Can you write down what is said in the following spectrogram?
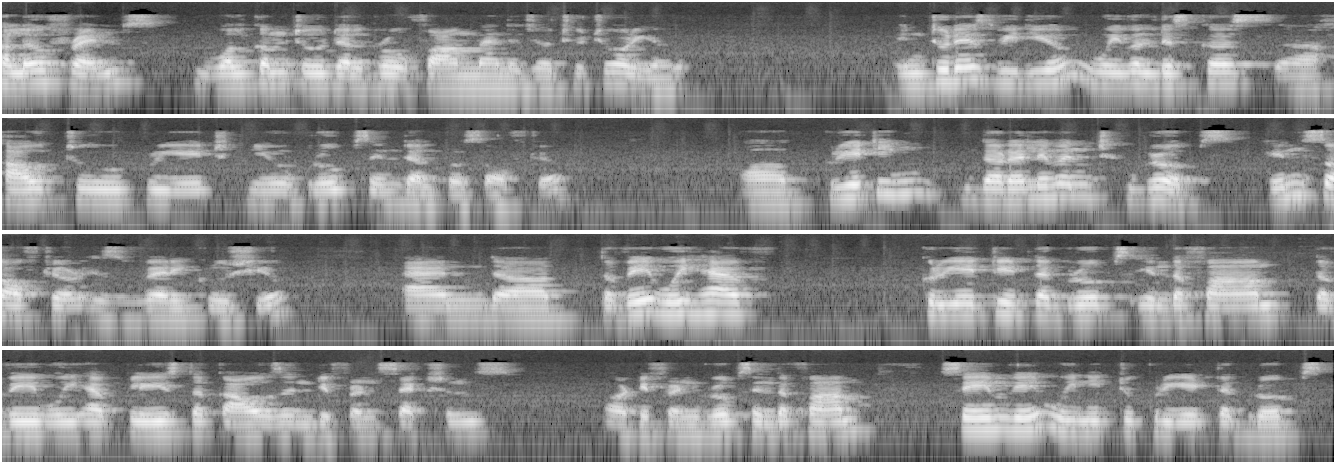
Hello friends, welcome to Delpro Farm Manager tutorial. In today's video, we will discuss uh, how to create new groups in Delpro software. Uh, creating the relevant groups in software is very crucial and uh, the way we have created the groups in the farm, the way we have placed the cows in different sections or different groups in the farm, same way we need to create the groups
